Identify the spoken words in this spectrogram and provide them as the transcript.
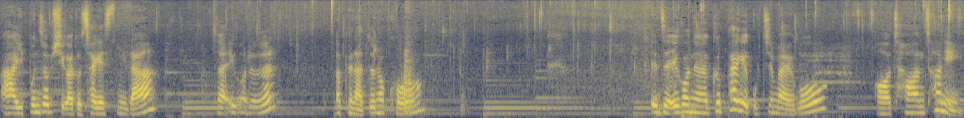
아, 이쁜 접시가 도착했습니다. 자, 이거를 옆에 놔둬놓고, 이제 이거는 급하게 굽지 말고, 어, 천천히,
